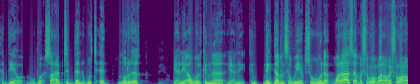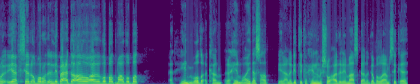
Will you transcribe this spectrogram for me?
تبديها موضوع صعب جدا ومتعب مرهق. يعني أول كنا يعني كنت نقدر نسويها بسهولة وناسه مشروع ورا مشروع يفشل الأمور اللي بعده أو هذا ضبط ما ضبط. الحين الوضع كان الحين وايد أصعب. يعني أنا قلت لك الحين المشروع هذا اللي ماسكه أنا قبل لا أمسكه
